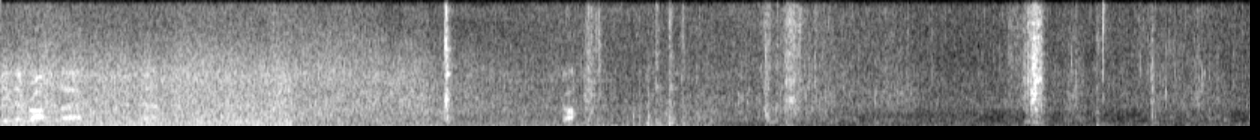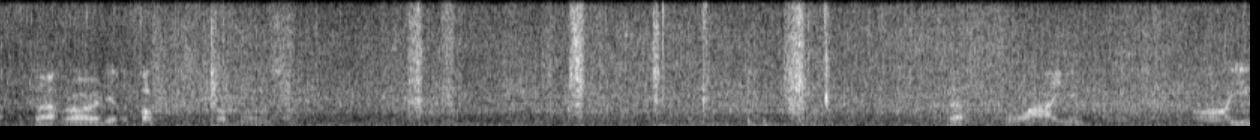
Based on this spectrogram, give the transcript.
See the rock there? Yeah. Go. Right, we're at the fuck. God knows. Flying. Oh, you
